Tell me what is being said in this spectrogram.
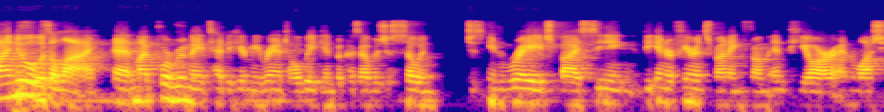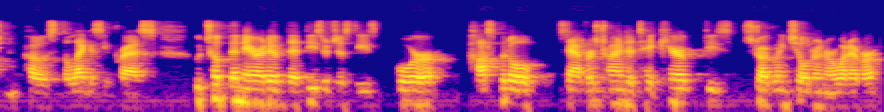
I knew it was a lie. And my poor roommates had to hear me rant all weekend because I was just so in, just enraged by seeing the interference running from NPR and Washington Post, the legacy press, who took the narrative that these are just these poor hospital staffers trying to take care of these struggling children or whatever.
